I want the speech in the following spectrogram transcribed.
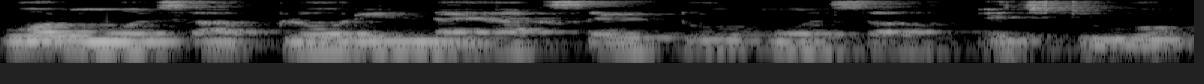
4 moles of chlorine dioxide, 2 moles of H2O.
